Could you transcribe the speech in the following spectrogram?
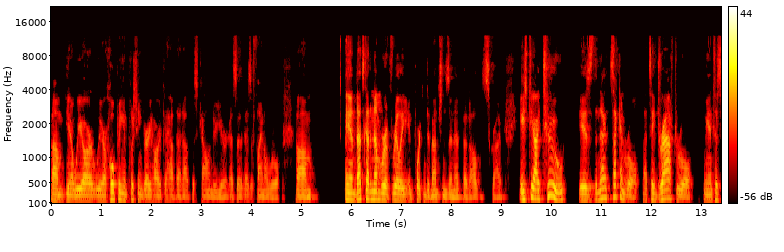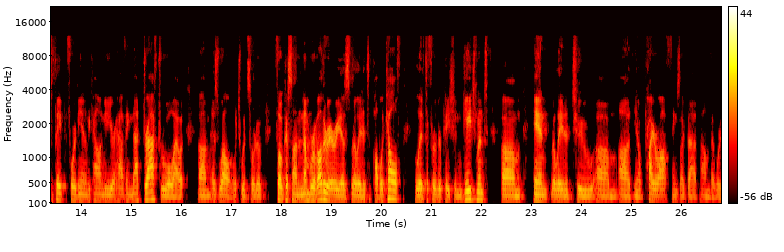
um, you know, we are we are hoping and pushing very hard to have that out this calendar year as a as a final rule. Um, and that's got a number of really important dimensions in it that I'll describe. HTI 2 is the next, second rule. That's a draft rule. We anticipate before the end of the calendar year having that draft rule out um, as well, which would sort of focus on a number of other areas related to public health, related to further patient engagement, um, and related to um, uh, you know prior auth things like that um, that we're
